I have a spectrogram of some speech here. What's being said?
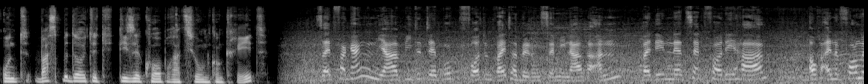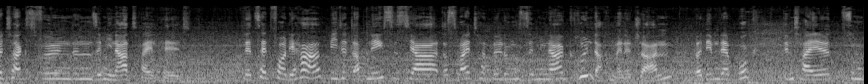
Und was bedeutet diese Kooperation konkret? Seit vergangenem Jahr bietet der BUK Fort- und Weiterbildungsseminare an, bei denen der ZVDH auch einen vormittags füllenden Seminarteil hält. Der ZVDH bietet ab nächstes Jahr das Weiterbildungsseminar Gründachmanager an, bei dem der BUK den Teil zum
